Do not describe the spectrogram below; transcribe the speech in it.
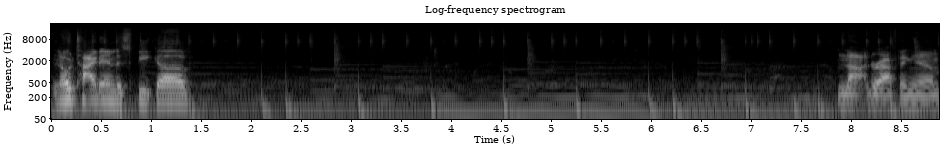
no tight end to speak of. Not drafting him.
